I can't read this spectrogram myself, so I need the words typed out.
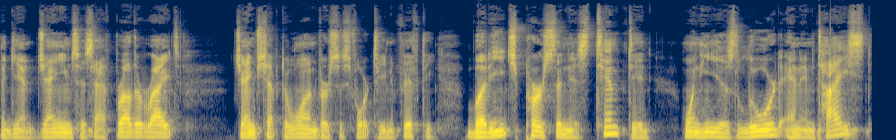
Again, James, his half brother, writes, James chapter 1, verses 14 and 50. But each person is tempted when he is lured and enticed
